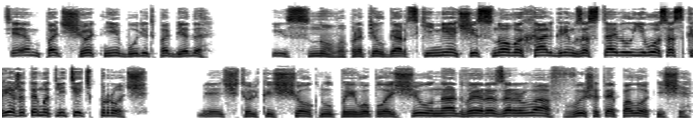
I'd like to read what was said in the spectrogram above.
Тем почетнее будет победа. И снова пропел гардский меч, и снова Хальгрим заставил его со скрежетом отлететь прочь. Меч только щелкнул по его плащу, надвое разорвав вышитое полотнище.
